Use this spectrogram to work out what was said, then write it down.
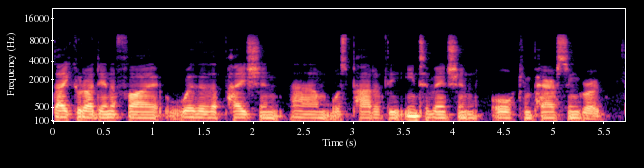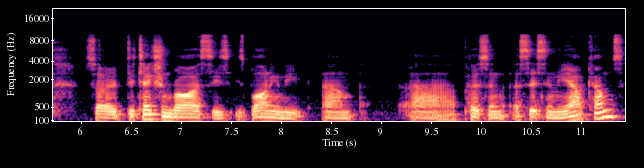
they could identify whether the patient um, was part of the intervention or comparison group. So detection bias is, is blinding the uh, person assessing the outcomes,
